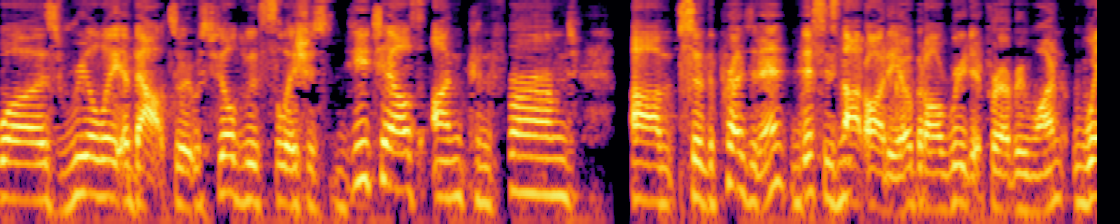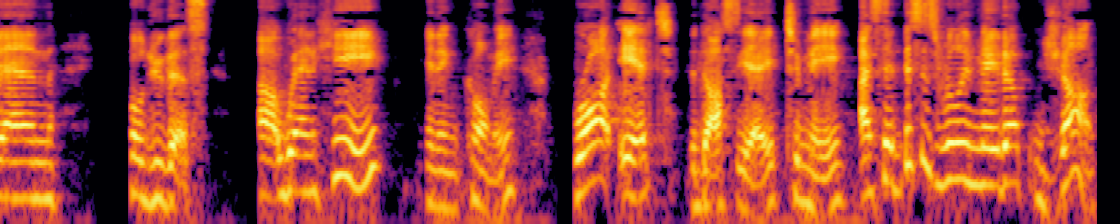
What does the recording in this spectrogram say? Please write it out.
was really about. So it was filled with salacious details, unconfirmed. Um, so the president, this is not audio, but I'll read it for everyone, when told you this, uh, when he, meaning Comey, brought it, the dossier, to me, I said, this is really made up junk.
